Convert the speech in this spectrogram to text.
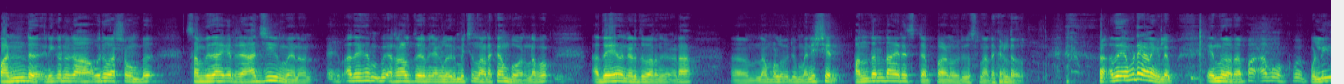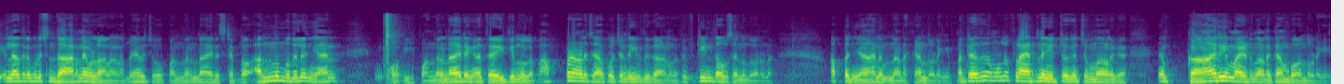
പണ്ട് എനിക്കൊരു ഒരു വർഷം മുമ്പ് സംവിധായകൻ രാജീവ് മേനോൻ അദ്ദേഹം എറണാകുളത്ത് വരുമ്പോൾ ഞങ്ങൾ ഒരുമിച്ച് നടക്കാൻ പോകാറുണ്ട് അപ്പം അദ്ദേഹം എന്റെ അടുത്ത് പറഞ്ഞു എടാ നമ്മൾ ഒരു മനുഷ്യൻ പന്ത്രണ്ടായിരം സ്റ്റെപ്പാണ് ഒരു ദിവസം നടക്കേണ്ടത്. അത് എവിടെയാണെങ്കിലും എന്ന് പറഞ്ഞു. അപ്പൊ അപ്പൊ പുള്ളി എല്ലാത്തിനെ കുറിച്ചും ധാരണയുള്ള ആളാണ്. അപ്പൊ ഞാൻ "ഓ, പന്ത്രണ്ടായിരം സ്റ്റെപ്പ്. അന്ന് മുതൽ ഞാൻ ഈ പന്ത്രണ്ടായിരം എങ്ങനെ തികയ്ക്കുന്നുള്ളൂ? അപ്പൊ അപ്പോഴാണ് ചാക്കോച്ചന്റെ ഇത് കാണുന്നത് ഫിഫ്റ്റീൻ തൗസൻഡ് എന്ന് പറയുന്നത്. അപ്പൊ ഞാനും നടക്കാൻ തുടങ്ങി. മറ്റേത് നമ്മൾ ഫ്ലാറ്റിന് ചുറ്റുമൊക്കെ ചുമ്മാ നടക്കുക. ഞാൻ കാര്യമായിട്ട് നടക്കാൻ പോകാൻ തുടങ്ങി.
